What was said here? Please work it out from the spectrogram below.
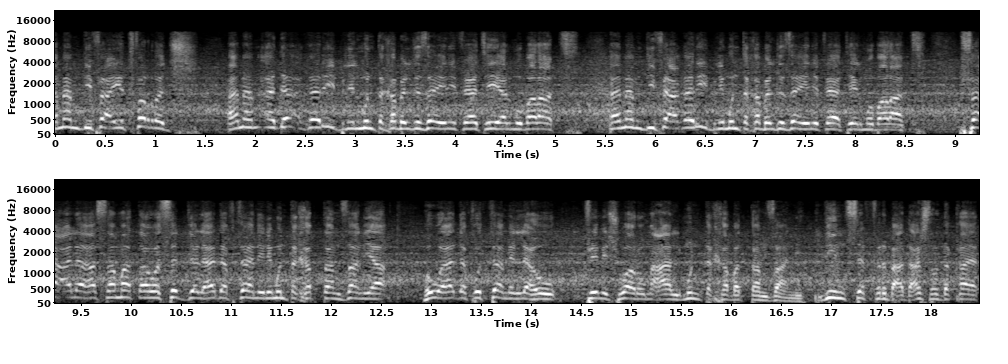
أمام دفاع يتفرج. أمام أداء غريب للمنتخب الجزائري في هذه المباراة. أمام دفاع غريب لمنتخب الجزائري في هذه المباراة. فعلها صمت وسجل هدف ثاني لمنتخب تنزانيا. هو هدفه الثامن له في مشواره مع المنتخب التنزاني. 2-0 بعد 10 دقائق.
